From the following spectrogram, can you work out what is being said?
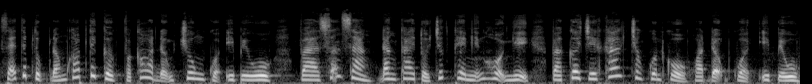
sẽ tiếp tục đóng góp tích cực vào các hoạt động chung của IPU và sẵn sàng đăng cai tổ chức thêm những hội nghị và cơ chế khác trong khuôn khổ hoạt động của IPU.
